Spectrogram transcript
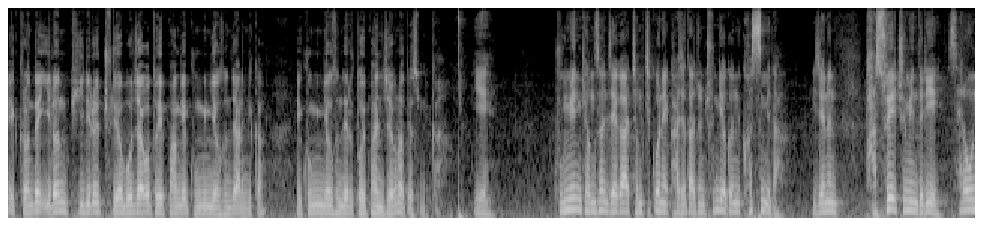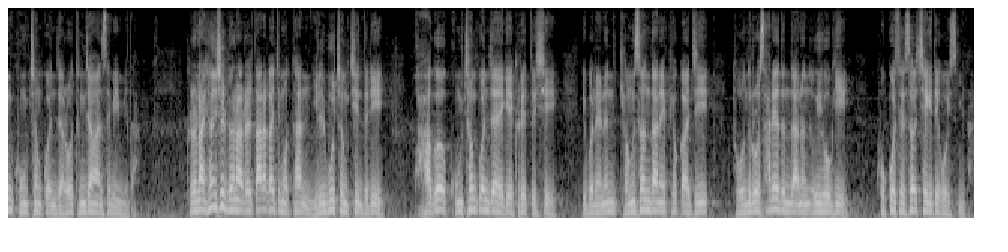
이 그런데 이런 비리를 줄여보자고 도입한 게 국민경선제 아닙니까? 이 국민경선제를 도입한 지역은 어땠습니까? 예. 국민 경선제가 정치권에 가져다 준 충격은 컸습니다. 이제는 다수의 주민들이 새로운 공천권자로 등장한 셈입니다. 그러나 현실 변화를 따라가지 못한 일부 정치인들이 과거 공천권자에게 그랬듯이 이번에는 경선단의 표까지 돈으로 사려 든다는 의혹이 곳곳에서 제기되고 있습니다.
